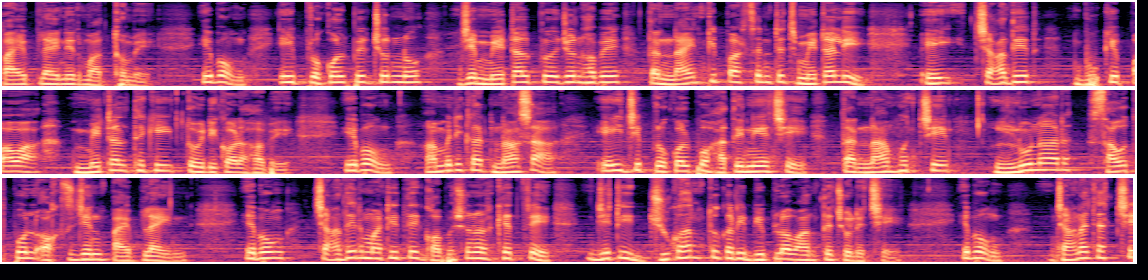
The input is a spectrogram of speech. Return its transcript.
পাইপলাইনের মাধ্যমে। এবং এই প্রকল্পের জন্য যে মেটাল প্রয়োজন হবে, তার নাইনটি পার্সেন্টেজ মেটালই এই চাঁদের বুকে পাওয়া মেটাল থেকেই তৈরি করা হবে। এবং আমেরিকার নাসা এই যে প্রকল্প হাতে নিয়েছে, তার নাম হচ্ছে lunar south pole oxygen pipeline এবং চাঁদের মাটিতে গবেষণার ক্ষেত্রে যেটি যুগান্তকারী বিপ্লব আনতে চলেছে এবং জানা যাচ্ছে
